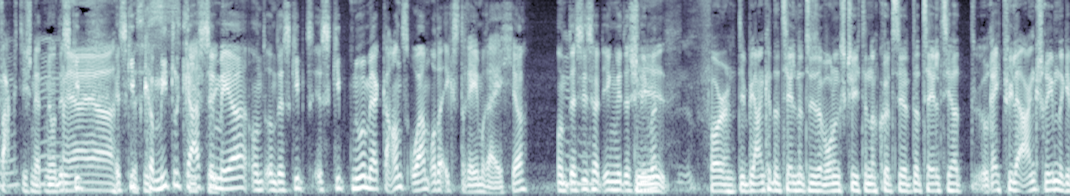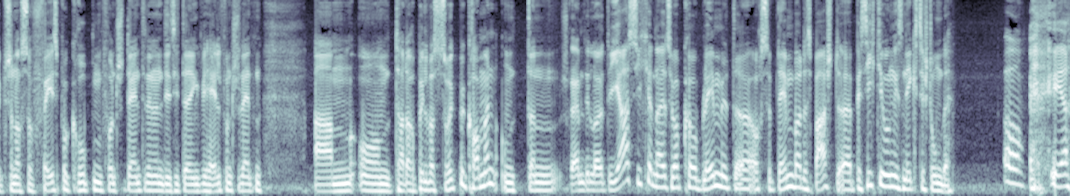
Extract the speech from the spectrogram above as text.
faktisch nicht mehr. Und es Ja, gibt, ja, es gibt das keine ist Mittelklasse giftig. mehr und, und es gibt, es gibt nur mehr ganz arm oder extrem reich, ja. Und das ist halt irgendwie das Schlimme. Die, voll. Die Bianca hat erzählt noch zu dieser Wohnungsgeschichte noch kurz. Sie hat erzählt, sie hat recht viele angeschrieben. Da gibt es schon noch so Facebook-Gruppen von Studentinnen, die sich da irgendwie helfen, Studenten. Ähm, und hat auch ein bisschen was zurückbekommen. Und dann schreiben die Leute, ja, sicher, na, ist überhaupt kein Problem mit äh, auch September, das passt. Äh, Besichtigung ist nächste Stunde. Oh, Ja.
